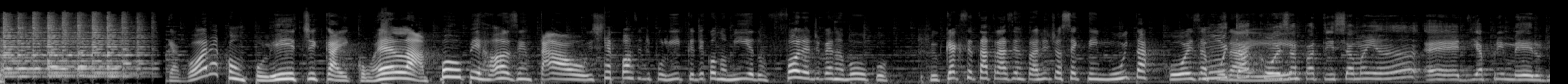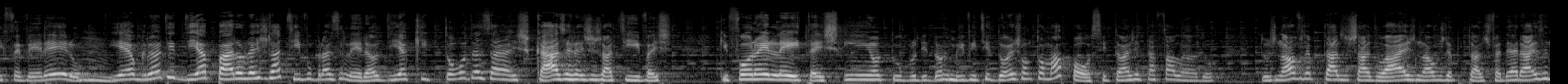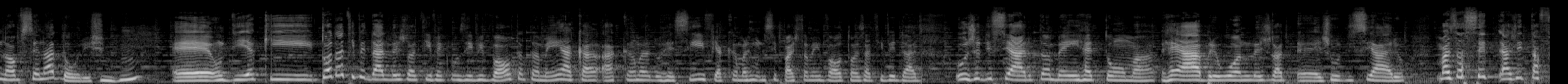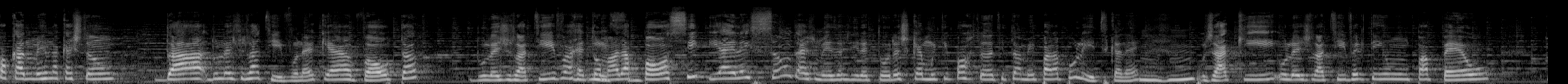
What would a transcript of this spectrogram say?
Agora com política e com ela, Pupi Rosenthal, repórter de política, de economia do Folha de Pernambuco. E o que é que você está trazendo para a gente? Eu sei que tem muita coisa muita por aí. Muita coisa, Patrícia. Amanhã é dia 1 de fevereiro hum. e é o grande dia para o Legislativo brasileiro. É o dia que todas as casas legislativas que foram eleitas em outubro de 2022 vão tomar posse. Então a gente está falando dos novos deputados estaduais, novos deputados federais e novos senadores. Uhum. É um dia que toda a atividade legislativa, inclusive, volta também. A, a Câmara do Recife, a Câmara Municipais também voltam às atividades. O Judiciário também retoma, reabre o ano é, judiciário. Mas a, a gente está focado mesmo na questão da, do Legislativo, né? que é a volta do Legislativo, a retomada, Isso. a posse e a eleição das mesas diretoras, que é muito importante também para a política, né? Uhum. Já que o Legislativo ele tem um papel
